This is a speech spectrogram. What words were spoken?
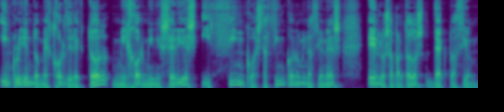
incluyendo mejor director, mejor miniseries y 5, hasta 5 nominaciones en los apartados de actuación.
